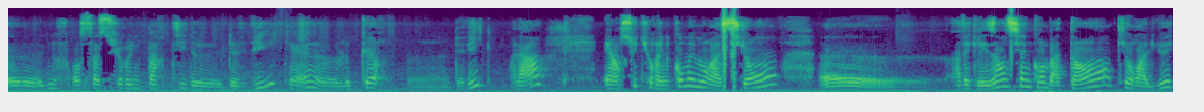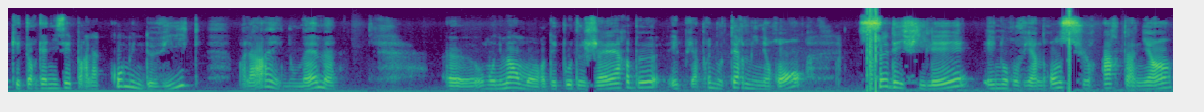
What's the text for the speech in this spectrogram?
Euh, nous ferons ça sur une partie de, Vic, hein, le cœur euh, de Vic, voilà. Et ensuite, il y aura une commémoration. Euh, avec les anciens combattants qui aura lieu et qui est organisé par la commune de Vic, voilà, et nous-mêmes, euh, au monument aux morts, dépôt de gerbes, et puis après nous terminerons ce défilé et nous reviendrons sur Artagnan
